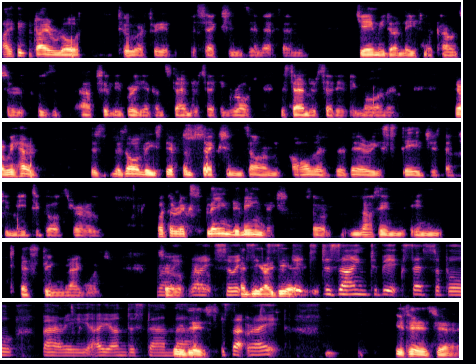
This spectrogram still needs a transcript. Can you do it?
I think I wrote two or three of the sections in it. And Jamie Dunlea, the councillor, who's absolutely brilliant on standard setting, wrote the standard setting morning. You know, we have there's there's all these different sections on all of the various stages that you need to go through, but they're explained in English, so not in in testing language. Right, so, right. So it's, the idea, it's designed to be accessible, Barry. I understand that. It is. Is that right? It is, yeah.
